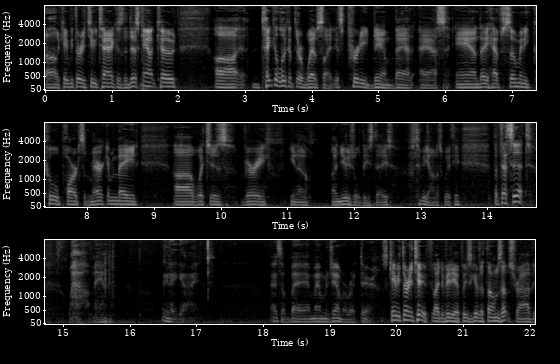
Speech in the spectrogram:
Uh, KB32 TAC is the discount code. Uh, take a look at their website. It's pretty damn badass, and they have so many cool parts, American made, uh, which is very, you know, unusual these days, to be honest with you. But that's it. Wow, man. Look at that guy. That's a bad mamma jamma right there. It's KB32. If you like the video, please give it a thumbs up. Subscribe,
